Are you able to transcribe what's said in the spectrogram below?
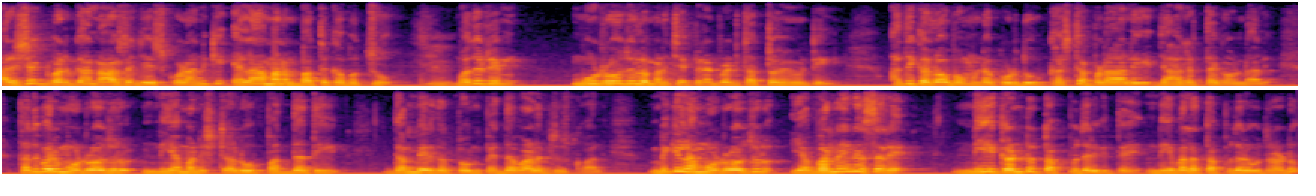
అరిషడ్ వర్గాన్ని నాశనం చేసుకోవడానికి ఎలా మనం బతకవచ్చు? మొదటి మూడు రోజుల్లో మనం చెప్పినటువంటి తత్వం ఏమిటి? అధిక లోభం ఉండకూడదు కష్టపడాలి జాగ్రత్తగా ఉండాలి. తదుపరి మూడు రోజులు నియమనిష్టలు పద్ధతి గంభీరతత్వం పెద్దవాళ్ళని చూసుకోవాలి. మిగిలిన మూడు రోజులు ఎవరినైనా సరే నీకంటూ తప్పు జరిగితే నీ వల్ల తప్పు జరుగుతున్నాడు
